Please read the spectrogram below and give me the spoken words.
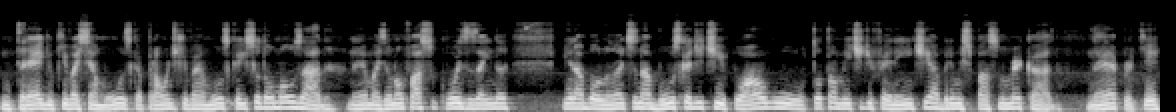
entregue o que vai ser a música, para onde que vai a música, isso eu dou uma usada, né? Mas eu não faço coisas ainda mirabolantes na busca de tipo algo totalmente diferente e abrir um espaço no mercado, né? Porque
